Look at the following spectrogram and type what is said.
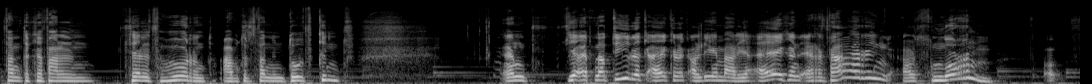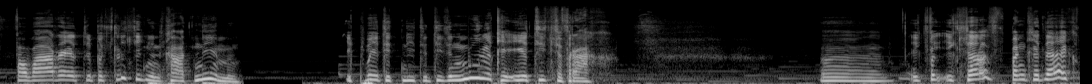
van de gevallen zelfhorend. Ouders van een doof kind. En je hebt natuurlijk eigenlijk alleen maar je eigen ervaring als norm van waaruit de beslissingen gaat nemen. Ik weet het niet, het is een moeilijke ethische vraag. Uh, ik, zelf ben geneigd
